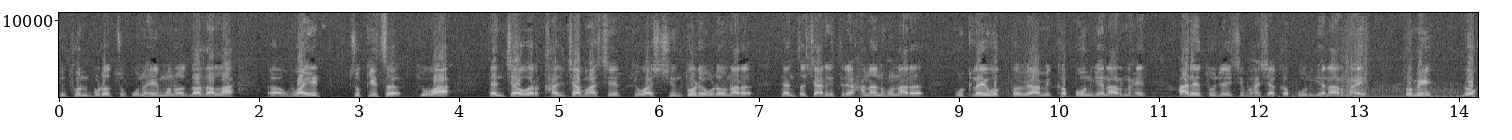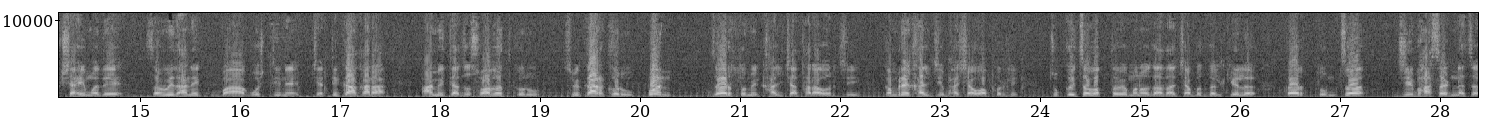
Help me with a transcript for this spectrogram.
इथून पुढं चुकूनही मनोजदादाला वाईट चुकीचं किंवा त्यांच्यावर खालच्या भाषेत किंवा शिंतोडे उडवणारं त्यांचं चारित्र्य हनन होणारं कुठलंही वक्तव्य आम्ही खपवून घेणार नाहीत. अरे तुझ्याची भाषा खपवून घेणार नाहीत. तुम्ही लोकशाहीमध्ये संविधानिक बा गोष्टीने च्या टीका करा. आम्ही त्याचं स्वागत करू स्वीकार करू. पण जर तुम्ही खालच्या थरावरची कमरेखालची भाषा वापरली चुकीचं वक्तव्य मनोजदादाच्याबद्दल केलं तर तुमचं जीभ हासडण्याचं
